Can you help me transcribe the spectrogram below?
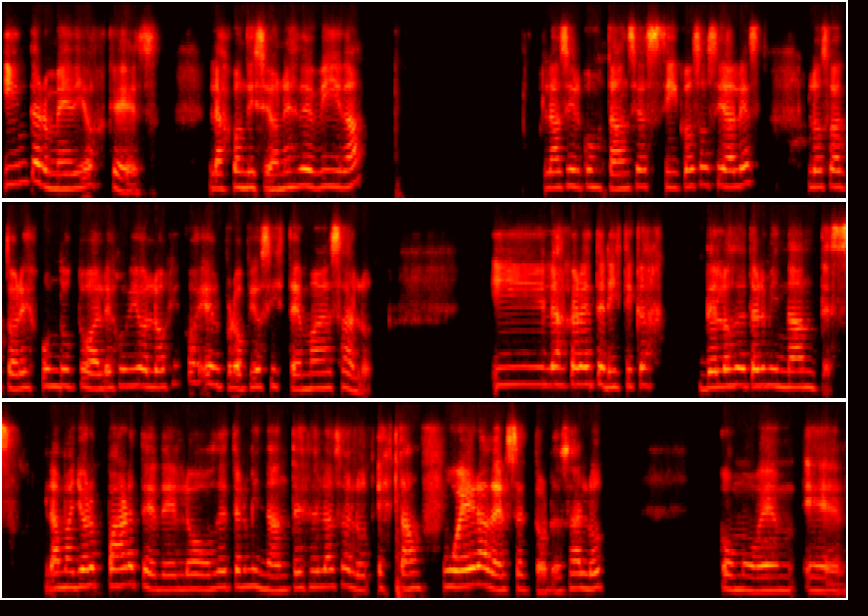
intermedios, que es las condiciones de vida, las circunstancias psicosociales, los factores conductuales o biológicos y el propio sistema de salud. Y las características de los determinantes. La mayor parte de los determinantes de la salud están fuera del sector de salud, como ven eh,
